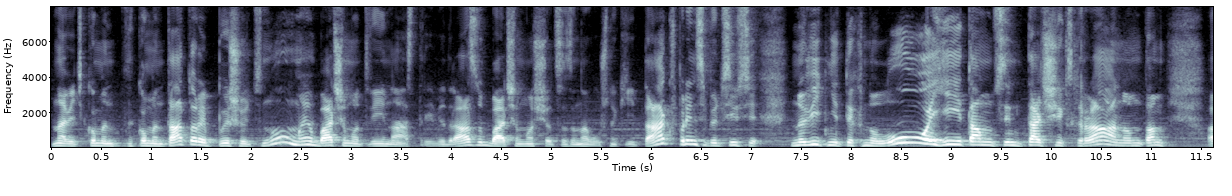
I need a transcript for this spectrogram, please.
навіть комен- коментатори пишуть: ну, ми бачимо твій настрій. Відразу бачимо, що це за навушники. І так, в принципі, ці всі новітні технології, там цим тач-екраном, там е,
